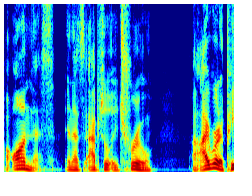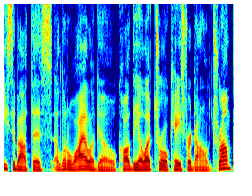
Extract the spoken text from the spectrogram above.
on this, and that's absolutely true. Uh, I wrote a piece about this a little while ago called The Electoral Case for Donald Trump.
